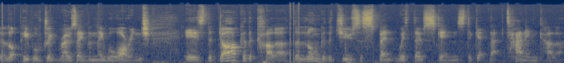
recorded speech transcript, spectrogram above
a lot of people drink rosé than they will orange, is the darker the colour, the longer the juice is spent with those skins to get that tannin colour.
